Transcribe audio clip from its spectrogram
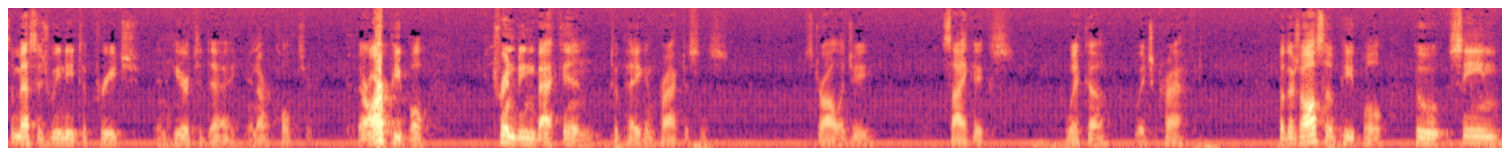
It's a message we need to preach and hear today in our culture. There are people trending back in to pagan practices astrology, psychics, Wicca, witchcraft. But there's also people who seem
